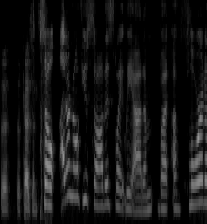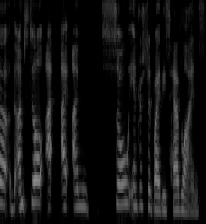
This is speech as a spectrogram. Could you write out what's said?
The, the peasants. So I don't know if you saw this lately, Adam, but uh, Florida. I'm still. I, I I'm so interested by these headlines.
